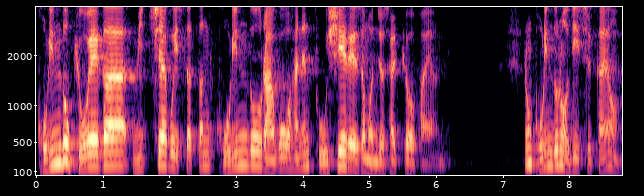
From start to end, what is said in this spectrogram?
고린도 교회가 위치하고 있었던 고린도라고 하는 도시에 대해서 먼저 살펴봐야 합니다. 그럼 고린도는 어디 있을까요?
